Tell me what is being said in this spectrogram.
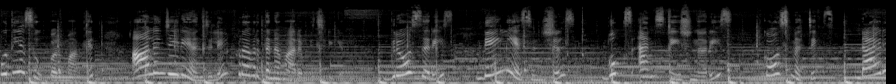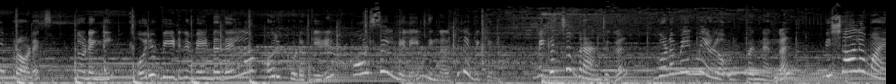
പുതിയ സൂപ്പർ മാർക്കറ്റ് ആലഞ്ചേരി അഞ്ചലിൽ പ്രവർത്തനം ആരംഭിച്ചിരിക്കുന്നു. Groceries daily essentials books and stationeries cosmetics dairy products തുടങ്ങി ഒരു വീടിന് വേണ്ടതെല്ലാം ഒരു കുടക്കീഴിൽ ഹോൾസെയിൽ വിലയിൽ നിങ്ങൾക്ക് ലഭിക്കും. മികച്ച ബ്രാൻഡുകൾ ഗുണമേന്മയുള്ള ഉൽപ്പന്നങ്ങൾ വിശാലമായ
